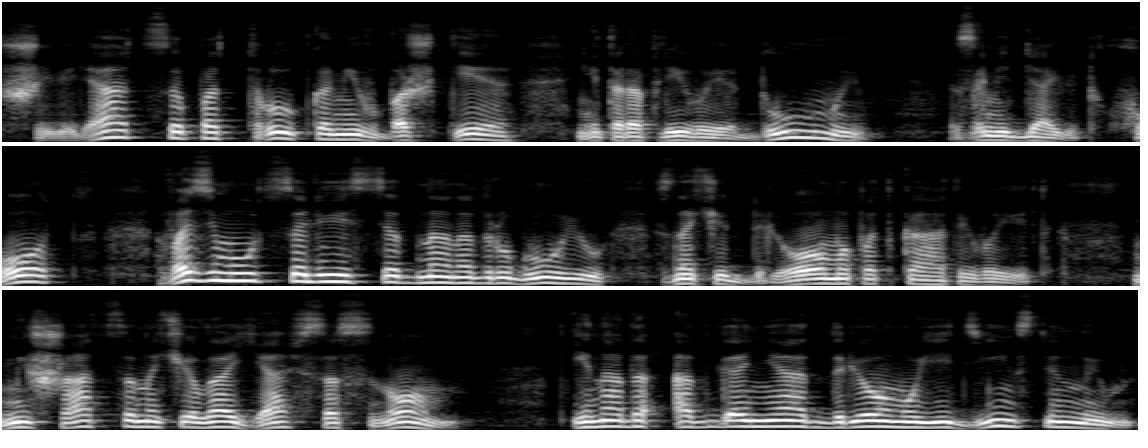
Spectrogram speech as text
шевелятся под трубками в башке неторопливые думы, замедляют ход, возьмутся лезть одна на другую, значит, дрема подкатывает, мешаться начала явь со сном, и надо отгонять дрему единственным,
